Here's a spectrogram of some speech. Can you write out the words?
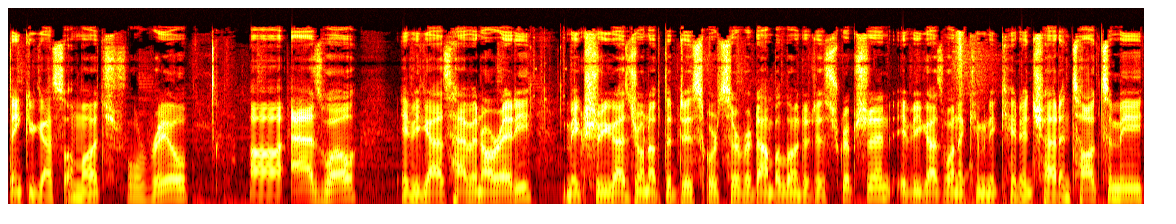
thank you guys so much for real. Uh, as well, if you guys haven't already, make sure you guys join up the Discord server down below in the description. If you guys want to communicate and chat and talk to me,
